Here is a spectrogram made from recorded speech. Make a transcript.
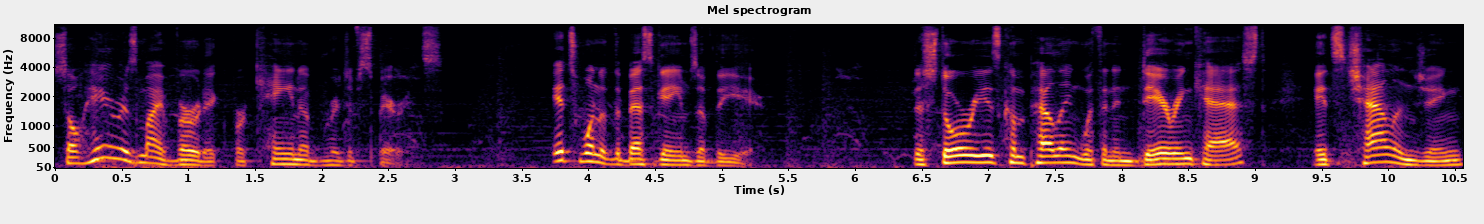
So here is my verdict for Kena Bridge of Spirits. It's one of the best games of the year. The story is compelling with an endearing cast, it's challenging,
